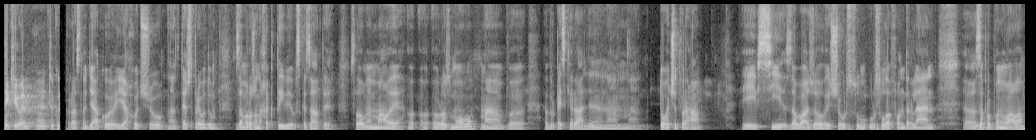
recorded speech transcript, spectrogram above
Thank you. And to Красно дякую. Я хочу е, теж з приводу заморожених активів сказати. Слово, ми мали е, е, розмову на- Європейській раді на того четверга. І всі заважили, що Урсу, Урсула фон дер Ляйн е, запропонувала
